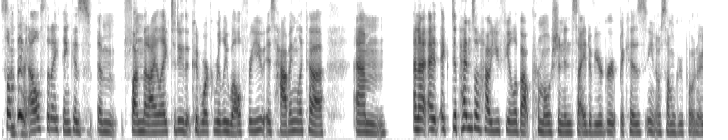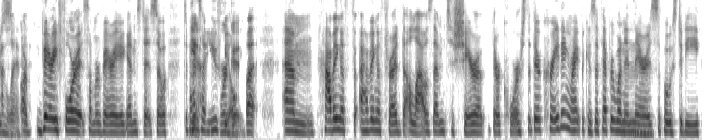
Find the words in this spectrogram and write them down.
Something okay. else that I think is um fun that I like to do that could work really well for you is having like a um and I, it depends on how you feel about promotion inside of your group because you know some group owners are very for it some are very against it. So it depends yeah, how you feel. good. but um having a th- having a thread that allows them to share their course that they're creating right? Because if everyone in there mm. is supposed to be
